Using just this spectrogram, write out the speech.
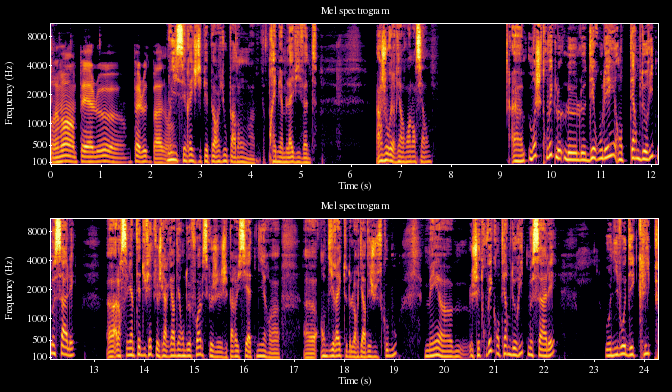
Vraiment un PLE, un PLE de base. Hein. Oui, c'est vrai que je dis pay-per-view, pardon, Premium Live Event. Un jour ils reviendront à l'ancien nom. Euh, moi, j'ai trouvé que le, le, déroulé en termes de rythme, ça allait. Euh, alors, ça vient peut-être du fait que je l'ai regardé en deux fois, parce que j'ai pas réussi à tenir euh, en direct de le regarder jusqu'au bout. Mais j'ai trouvé qu'en termes de rythme, ça allait. Au niveau des clips,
